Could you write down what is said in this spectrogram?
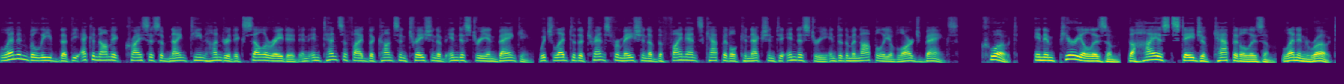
Lenin believed that the economic crisis of 1900 accelerated and intensified the concentration of industry and banking, which led to the transformation of the finance capital connection to industry into the monopoly of large banks. In imperialism, the highest stage of capitalism, Lenin wrote,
